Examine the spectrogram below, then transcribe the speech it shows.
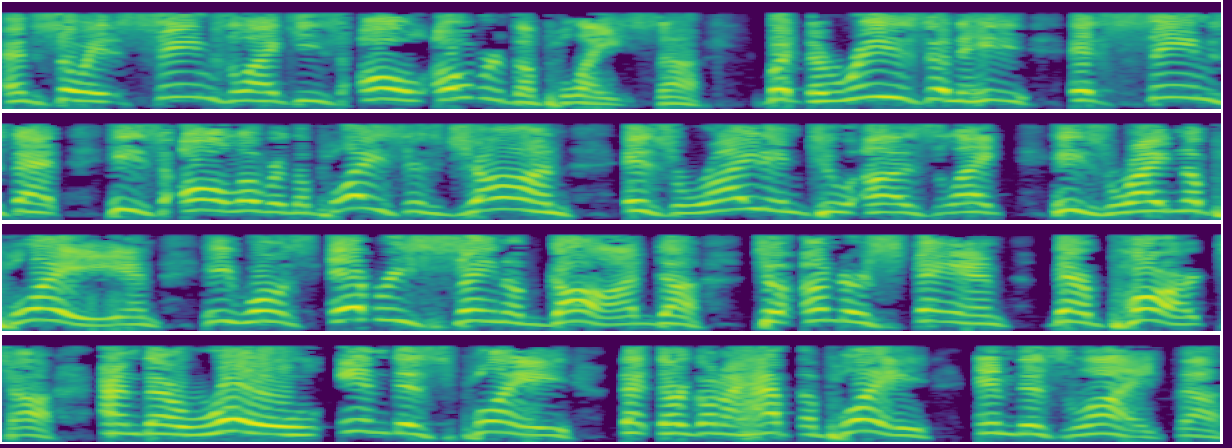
And so it seems like he's all over the place. Uh, but the reason he, it seems that he's all over the place is John is writing to us like he's writing a play and he wants every saint of God uh, to understand their part uh, and their role in this play that they're going to have to play in this life. Uh,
